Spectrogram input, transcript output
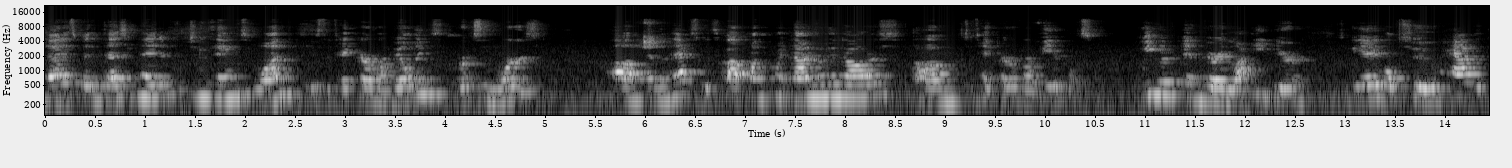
That has been designated for two things. One is to take care of our buildings, bricks and mortars. Um, and the next is about one point nine million dollars, um, to take care of our vehicles. We have been very lucky here to be able to have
